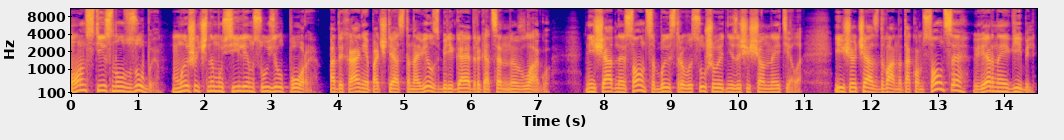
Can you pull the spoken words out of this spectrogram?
Он стиснул зубы, мышечным усилием сузил поры, а дыхание почти остановил, сберегая драгоценную влагу. Нещадное солнце быстро высушивает незащищенное тело. И еще час-два на таком солнце — верная гибель.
